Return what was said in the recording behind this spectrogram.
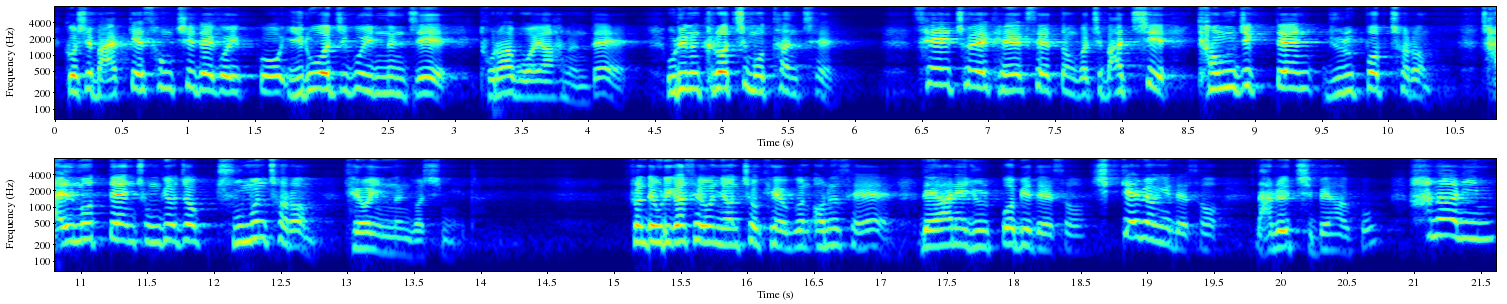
그것이 맞게 성취되고 있고 이루어지고 있는지 돌아보아야 하는데 우리는 그렇지 못한 채 새해 초에 계획 세웠던 것이 마치 경직된 율법처럼 잘못된 종교적 주문처럼 되어 있는 것입니다. 그런데 우리가 세운 연초 개혁은 어느새 내 안에 율법이 돼서 십계명이 돼서 나를 지배하고 하나님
